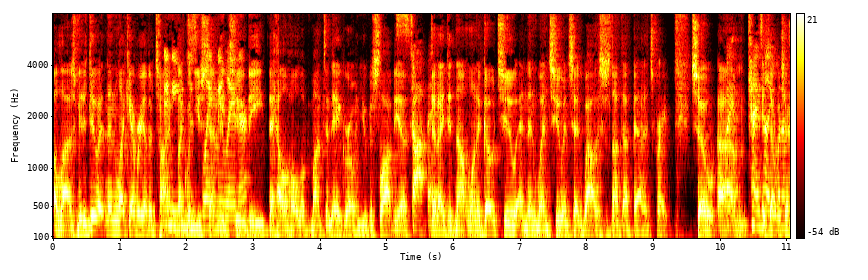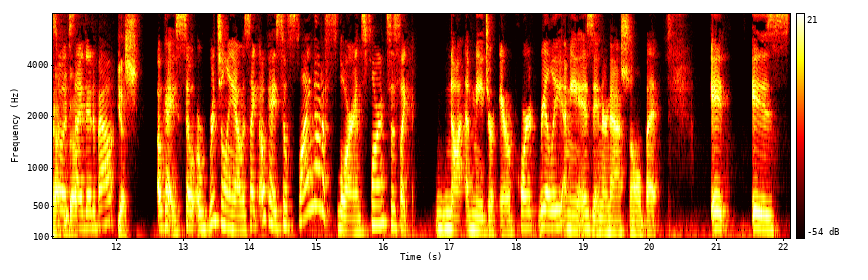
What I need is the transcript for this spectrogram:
allows me to do it. And then like every other time, like when you sent me me to the, the hellhole of Montenegro and Yugoslavia that I did not want to go to and then went to and said, wow, this is not that bad. It's great. So, um, can I tell you what I'm so happy about? excited about? Yes. Okay, so originally I was like, okay, so flying out of Florence, Florence is like not a major airport, really. I mean, it is international, but it is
